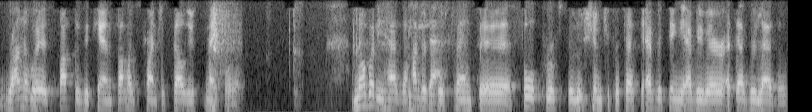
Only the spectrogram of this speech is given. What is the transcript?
run away as fast as you can. Someone's trying to sell you snake oil. Nobody has a 100% uh, foolproof solution to protect everything everywhere at every level.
